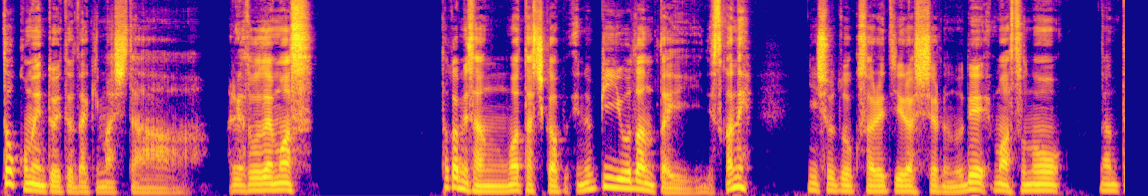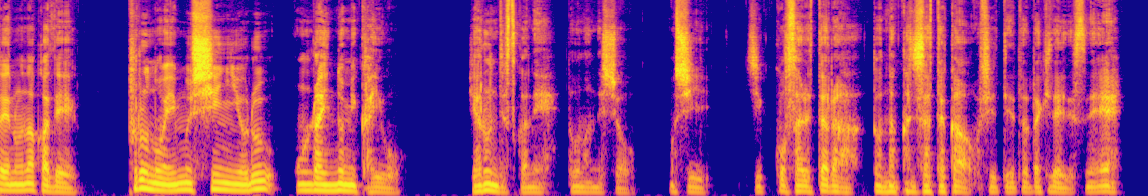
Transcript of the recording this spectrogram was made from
とコメントいただきました。ありがとうございます。高見さんは確か NPO 団体ですかねに所属されていらっしゃるので、まあその団体の中でプロの MC によるオンライン飲み会をやるんですかねどうなんでしょうもし実行されたらどんな感じだったか教えていただきたいですね。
